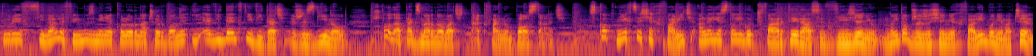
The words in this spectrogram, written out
który w finale filmu zmienia kolor na czerwony i ewidentnie widać, że zginął. Szkoda tak zmarnować tak fajną postać. Scott nie chce się chwalić, ale jest to jego czwarty raz w więzieniu. No i dobrze, że się nie chwali, bo nie ma czym.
